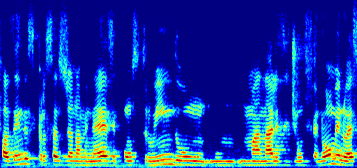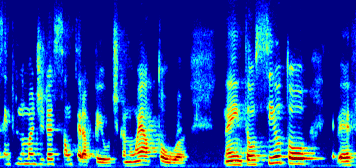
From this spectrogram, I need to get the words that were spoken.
fazendo esse processo de anamnese, construindo um, um, uma análise de um fenômeno, é sempre numa direção terapêutica, não é à toa. Né? Então, se eu estou é,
